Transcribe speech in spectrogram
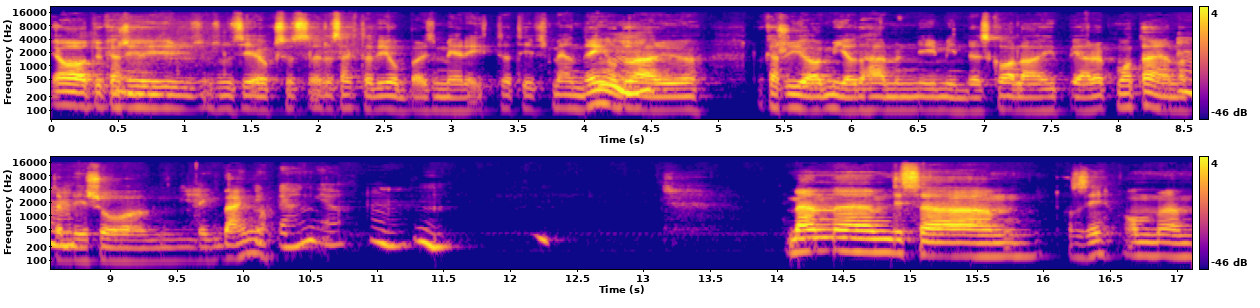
Ja, at du kanskje, som du sier også, eller sagt, at vi jobber liksom mer iterativt med endring. Mm. Og da er det jo du kanskje gjør mye av det her, men i mindre skala hyppigere på en måte, enn at mm. det blir så big bang. Da. Big bang, ja. Mm. Men um, disse Hva skal jeg si om um,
